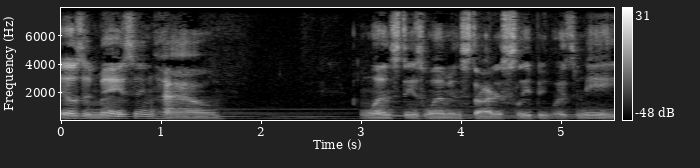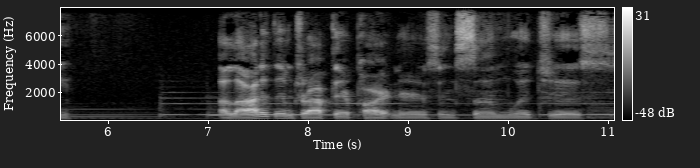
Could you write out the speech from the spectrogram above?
it was amazing how once these women started sleeping with me, a lot of them dropped their partners, and some would just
